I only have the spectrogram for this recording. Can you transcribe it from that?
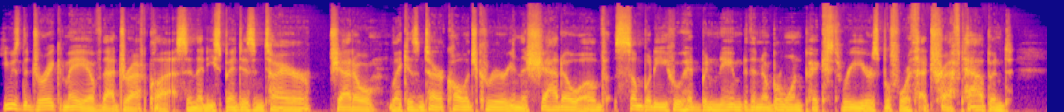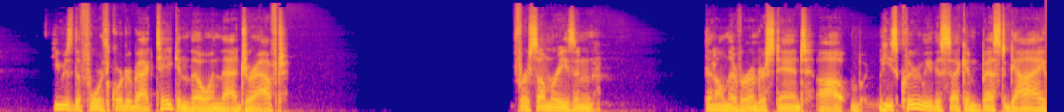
He was the Drake Maye of that draft class, and that he spent his entire shadow, like his entire college career, in the shadow of somebody who had been named the number one pick three years before that draft happened. He was the fourth quarterback taken, though, in that draft. For some reason, that I'll never understand. Uh, he's clearly the second best guy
